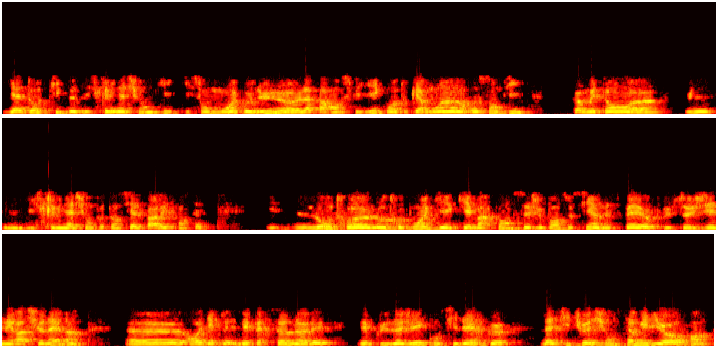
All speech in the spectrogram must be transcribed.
Il y a d'autres types de discrimination qui, qui sont moins connus, euh, l'apparence physique, ou en tout cas moins ressentis comme étant euh, une, une discrimination potentielle par les Français. L'autre l'autre point qui est, qui est marquant, c'est je pense aussi un aspect euh, plus générationnel. Euh, on va dire que les, personnes les, les, plus âgées considèrent que la situation s'améliore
